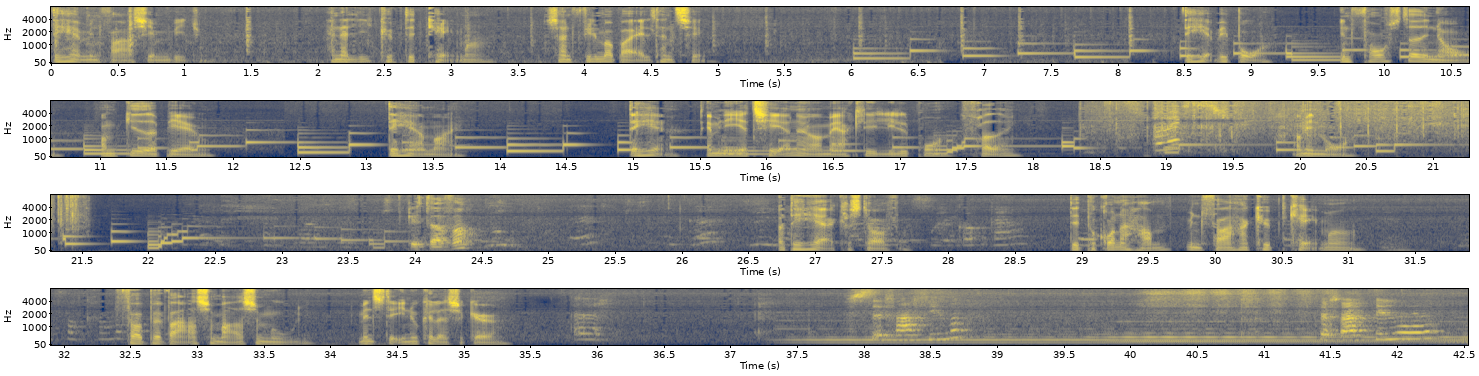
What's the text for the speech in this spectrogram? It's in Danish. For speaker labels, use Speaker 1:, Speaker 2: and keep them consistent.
Speaker 1: Det her er min fars hjemmevideo. Han har lige købt et kamera, så han filmer bare alt han ser. Det er her, vi bor. En forstad i Norge, omgivet af bjerge. Det her er mig. Det her er min irriterende og mærkelige lillebror, Frederik. Og min mor.
Speaker 2: Kristoffer?
Speaker 1: Og det her er Christoffer. Det er på grund af ham, min far har købt kameraet. For at bevare så meget som muligt, mens det endnu kan lade sig gøre.
Speaker 3: Se far filmer. Billeder af dig?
